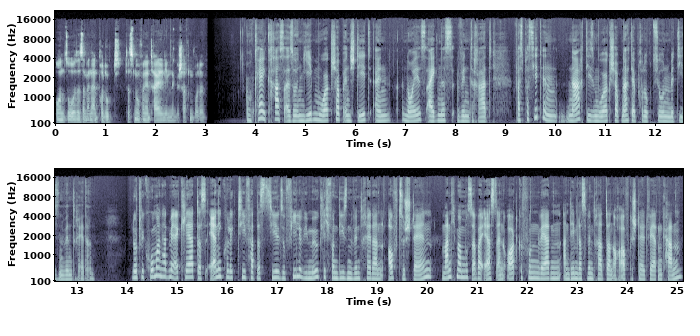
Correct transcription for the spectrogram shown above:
und so ist es am Ende ein Produkt, das nur von den Teilnehmenden geschaffen wurde. Okay, krass. Also in jedem Workshop entsteht ein neues eigenes Windrad. Was passiert denn nach diesem Workshop, nach der Produktion mit diesen Windrädern? Ludwig Hohmann hat mir erklärt, das Ernie-Kollektiv hat das Ziel, so viele wie möglich von diesen Windrädern aufzustellen. Manchmal muss aber erst ein Ort gefunden werden, an dem das Windrad dann auch aufgestellt werden kann.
